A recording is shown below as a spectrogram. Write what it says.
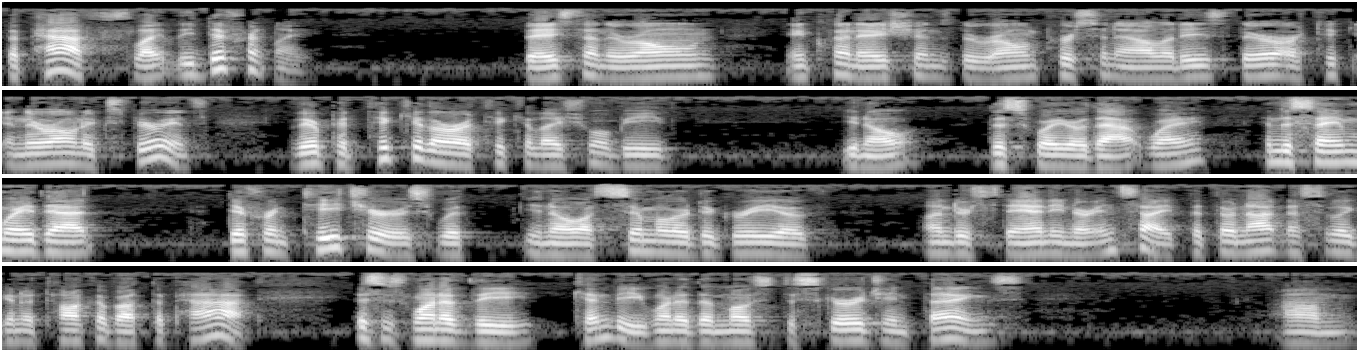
the path slightly differently based on their own inclinations, their own personalities, their artic- and their own experience. Their particular articulation will be you know, this way or that way. In the same way that different teachers with, you know, a similar degree of understanding or insight, but they're not necessarily going to talk about the path. This is one of the, can be one of the most discouraging things. Um,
